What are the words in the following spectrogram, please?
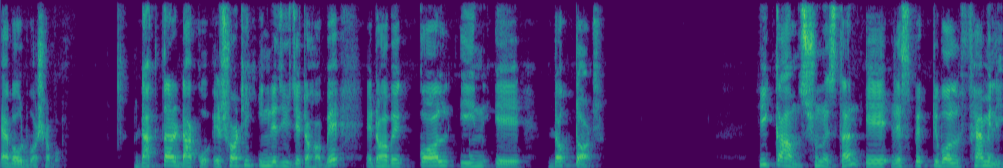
অ্যাবাউট বসাবো। ডাক্তার ডাকো, এর সঠিক ইংরেজি যেটা হবে, এটা হবে call in a doctor he comes শূন্যস্থান এ রেসপেক্টেবল ফ্যামিলি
